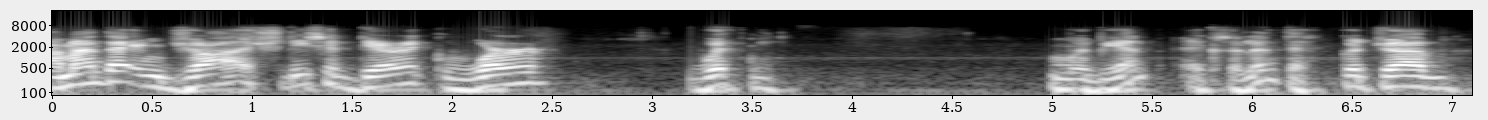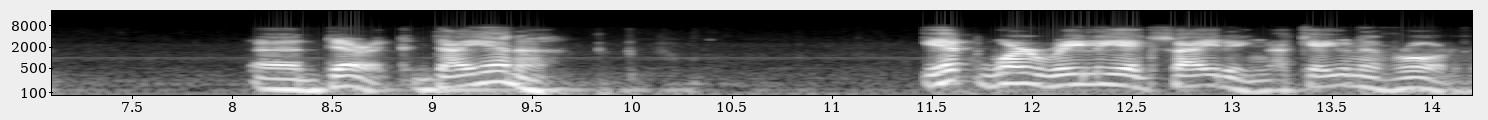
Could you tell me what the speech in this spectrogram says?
Amanda and Josh, dice Derek, were with me. Muy bien, excelente. Good job, uh, Derek. Diana. It were really exciting. Aquí hay un error.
